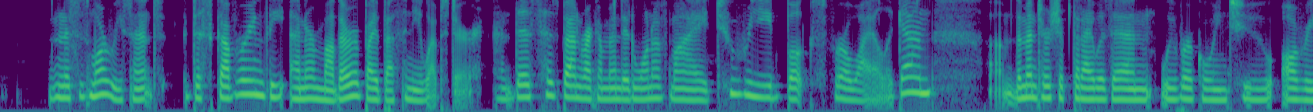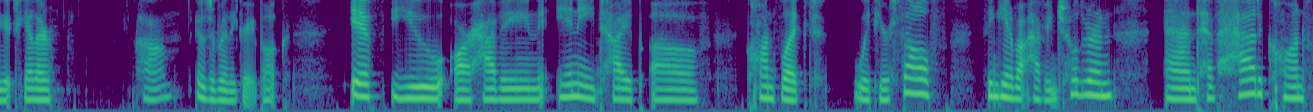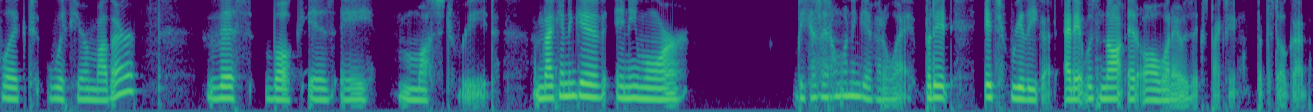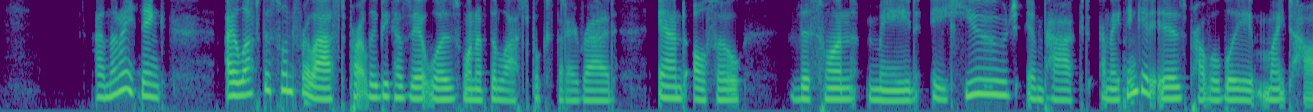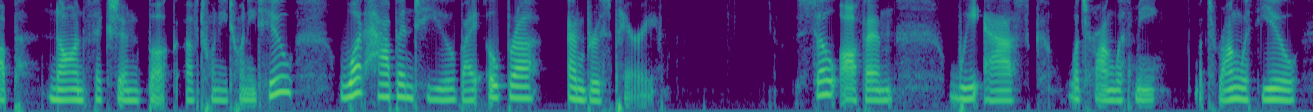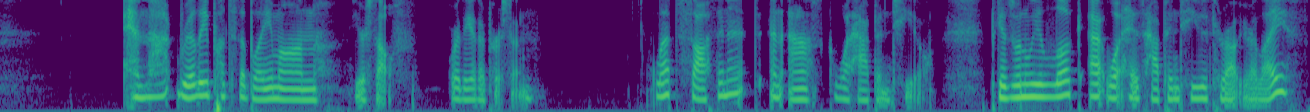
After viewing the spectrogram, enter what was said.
and this is more recent, Discovering the Inner Mother by Bethany Webster. And this has been recommended one of my to read books for a while again um, the mentorship that I was in, we were going to all read it together. Um, it was a really great book. If you are having any type of conflict with yourself, thinking about having children, and have had conflict with your mother, this book is a must read. I'm not going to give any more because I don't want to give it away, but it it's really good and it was not at all what I was expecting, but still good. And then I think I left this one for last, partly because it was one of the last books that I read, and also this one made a huge impact. And I think it is probably my top nonfiction book of 2022 What Happened to You by Oprah and Bruce Perry. So often we ask, What's wrong with me? What's wrong with you? And that really puts the blame on yourself or the other person. Let's soften it and ask what happened to you. Because when we look at what has happened to you throughout your life,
